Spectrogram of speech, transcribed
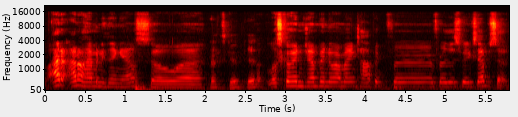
That's good. Well, I don't, I don't have anything else, so uh, That's good. Yeah. let's go ahead and jump into our main topic for for this week's episode.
